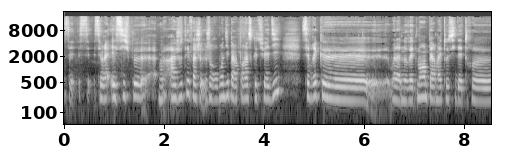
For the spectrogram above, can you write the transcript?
C'est- C'est vrai. Et si je peux ajouter, enfin, je, je rebondis par rapport à ce que tu as dit. C'est vrai que voilà, nos vêtements permettent aussi d'être, euh,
